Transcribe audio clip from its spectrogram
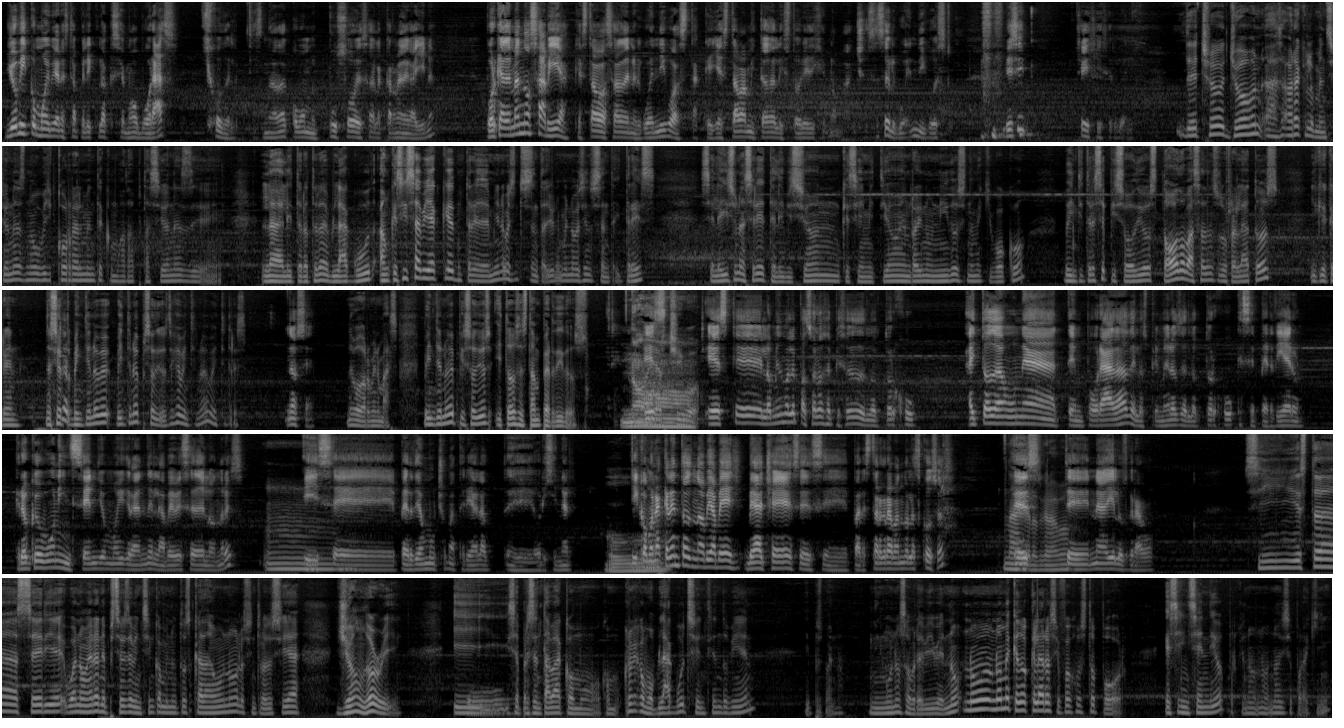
yo vi muy bien esta película que se llamó Voraz. Hijo de nada, cómo me puso esa la carne de gallina. Porque además no sabía que estaba basada en el Wendigo hasta que ya estaba a mitad de la historia y dije, no manches, es el Wendigo esto. y sí, sí, sí, es el Wendigo. De hecho, yo, ahora que lo mencionas, no ubico realmente como adaptaciones de, la literatura de Blackwood, aunque sí sabía que entre 1961 y 1963 se le hizo una serie de televisión que se emitió en Reino Unido, si no me equivoco, 23 episodios, todo basado en sus relatos, y que creen, no es cierto, 29, 29 episodios, dije 29 o 23. No sé. Debo dormir más. 29 episodios y todos están perdidos. No. Es, es que lo mismo le pasó a los episodios del Doctor Who. Hay toda una temporada de los primeros del Doctor Who que se perdieron. Creo que hubo un incendio muy grande en la BBC de Londres y mm. se perdió mucho material eh, original. Y como en aquel entonces no había VHS eh, para estar grabando las cosas, nadie los grabó. Este, nadie los grabó. Sí, esta serie, bueno, eran episodios de 25 minutos cada uno, los introducía John Lurie. Y, y, se presentaba como, como, creo que como Blackwood, si entiendo bien. Y pues bueno, ninguno sobrevive. No, no, no me quedó claro si fue justo por ese incendio, porque no, no, no dice por aquí.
